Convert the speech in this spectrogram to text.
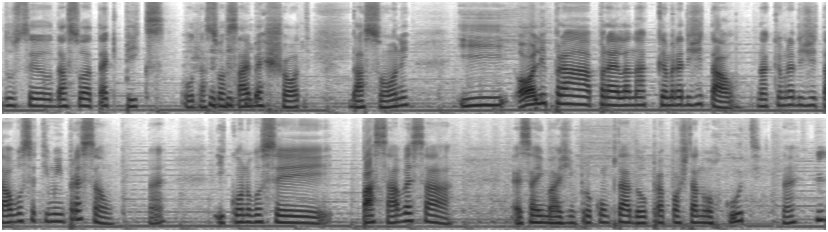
do seu, da sua TechPix ou da sua Cybershot da Sony e olhe para ela na câmera digital. Na câmera digital você tinha uma impressão, né? E quando você passava essa, essa imagem para o computador para postar no Orkut, né?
